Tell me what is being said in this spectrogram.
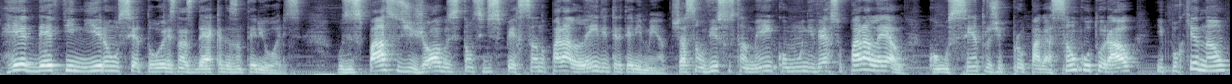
redefiniram os setores nas décadas anteriores. Os espaços de jogos estão se dispersando para além do entretenimento. Já são vistos também como um universo paralelo, como centros de propagação cultural e, por que não,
